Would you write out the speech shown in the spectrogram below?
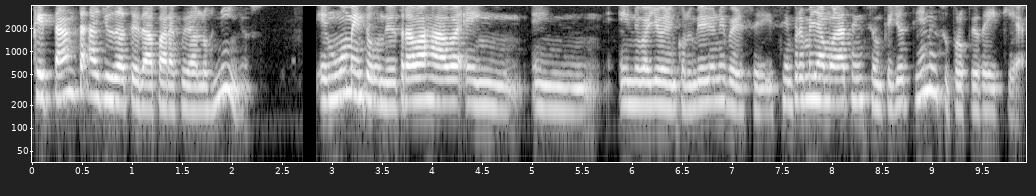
qué tanta ayuda te da para cuidar a los niños. En un momento cuando yo trabajaba en, en, en Nueva York, en Columbia University, siempre me llamó la atención que ellos tienen su propio daycare.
